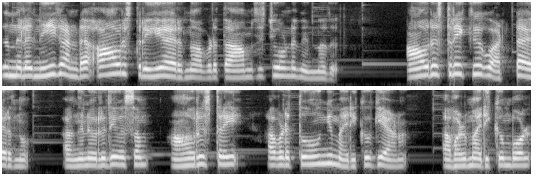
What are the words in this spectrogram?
ഇന്നലെ നീ കണ്ട ആ ഒരു സ്ത്രീയായിരുന്നു അവിടെ താമസിച്ചുകൊണ്ട് നിന്നത്. ആ ഒരു സ്ത്രീക്ക് വട്ടായിരുന്നു. അങ്ങനെ ഒരു ദിവസം ആ ഒരു സ്ത്രീ അവിടെ തൂങ്ങി മരിക്കുകയാണ്. അവൾ മരിക്കുമ്പോൾ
